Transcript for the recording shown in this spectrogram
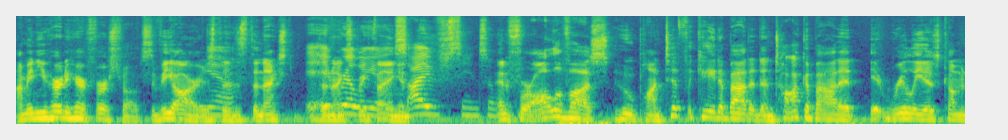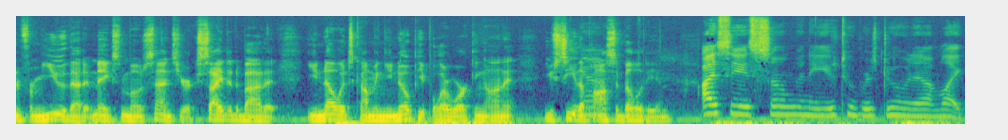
I mean, you heard it here first, folks. VR is, the, Yeah. is the next It, the it next really big thing, is. and, I've seen so. and for all of us who pontificate about it and talk about it, it really is coming from you that it makes the most sense. You're excited about it. You know it's coming. You know people are working on it. You see the Yeah. possibility, and I see so many YouTubers doing it. I'm like,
